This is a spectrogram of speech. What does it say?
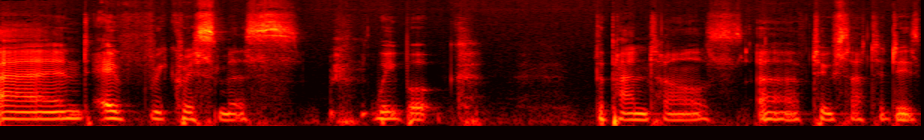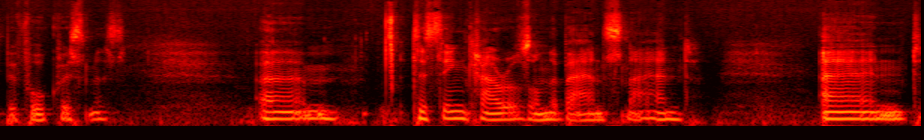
And every Christmas we book the Pantiles uh, two Saturdays before Christmas um, to sing carols on the bandstand. And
